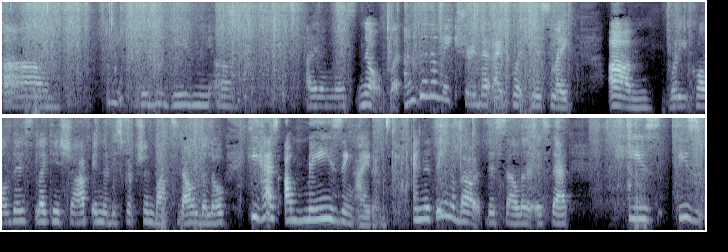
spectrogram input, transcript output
Um, did he give me a item list? No, but I'm going to make sure that I put this like, um, what do you call this? Like his shop in the description box down below. He has amazing items. And the thing about this seller is that he's he's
